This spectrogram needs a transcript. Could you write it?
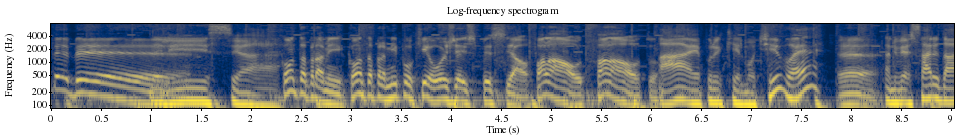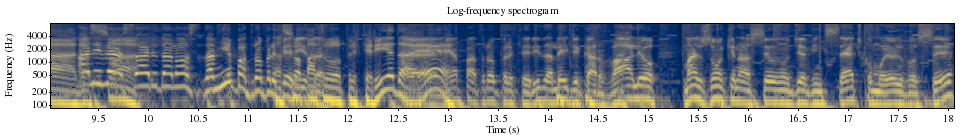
bebê! Delícia. Conta pra mim, conta pra mim porque hoje é especial. Fala alto, fala alto. Ah, é por aquele motivo, é? É. Aniversário da, da Aniversário sua, da nossa, da minha patroa preferida. Da sua patroa preferida, é? é? Minha patroa preferida, Lady Carvalho, mais um que nasceu no dia 27, como eu e você.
